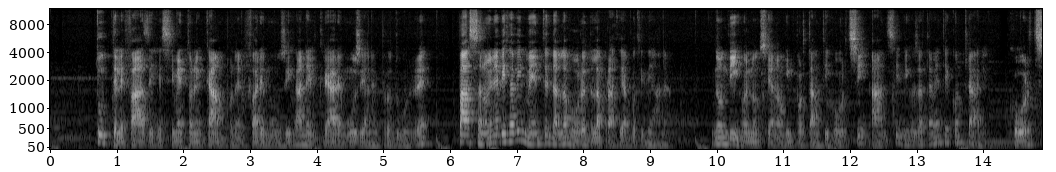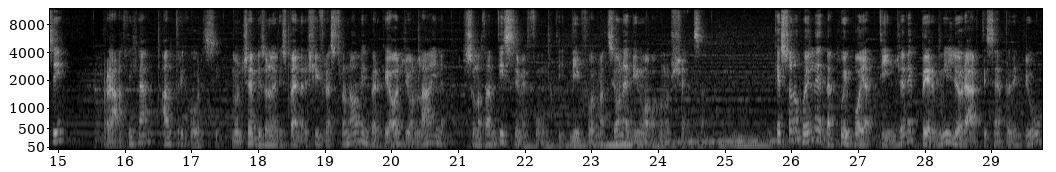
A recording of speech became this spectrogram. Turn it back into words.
Tutte le fasi che si mettono in campo nel fare musica, nel creare musica, nel produrre, passano inevitabilmente dal lavoro e dalla pratica quotidiana. Non dico che non siano importanti i corsi, anzi dico esattamente il contrario. Corsi pratica altri corsi. Non c'è bisogno di spendere cifre astronomiche perché oggi online ci sono tantissime fonti di informazione e di nuova conoscenza che sono quelle da cui puoi attingere per migliorarti sempre di più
